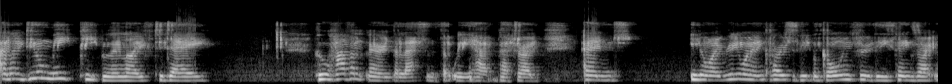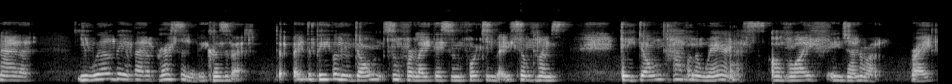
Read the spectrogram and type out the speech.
And I do meet people in life today who haven't learned the lessons that we have Petra and you know, I really want to encourage the people going through these things right now that you will be a better person because of it. The, the, people who don't suffer like this, unfortunately, sometimes they don't have an awareness of life in general, right?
